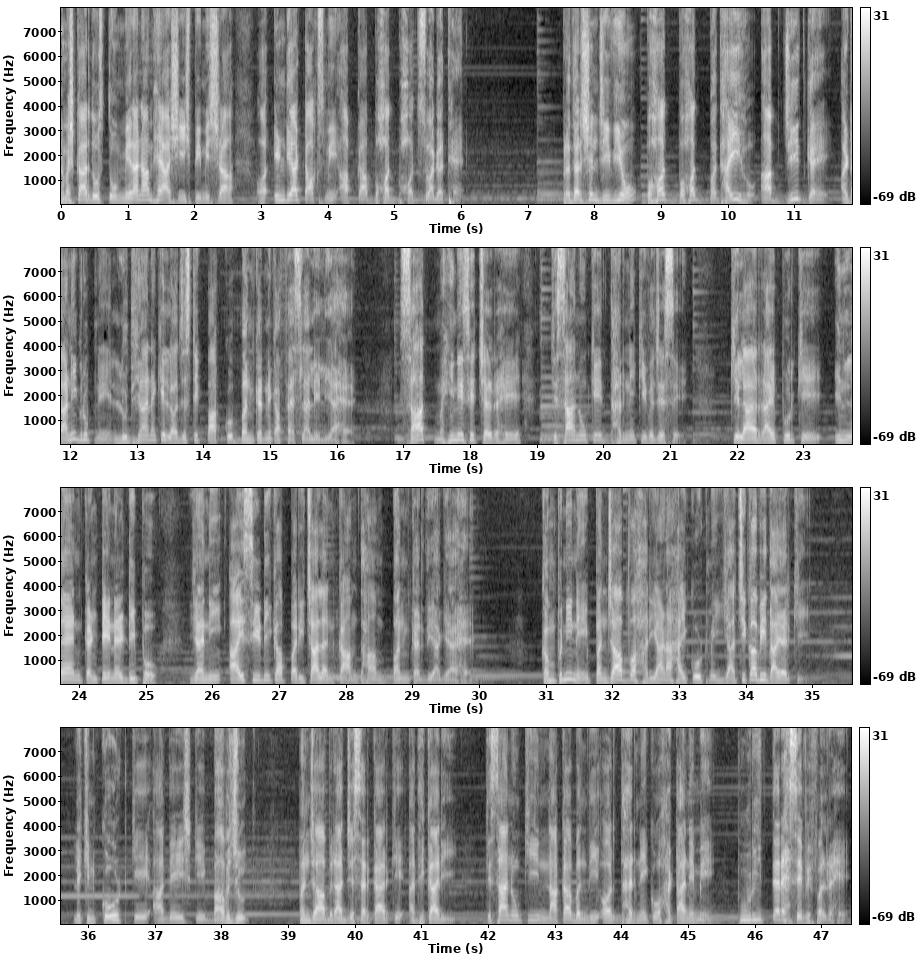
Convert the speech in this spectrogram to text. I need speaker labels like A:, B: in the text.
A: नमस्कार दोस्तों, मेरा नाम है आशीष पी मिश्रा और इंडिया टॉक्स में आपका बहुत बहुत स्वागत है। प्रदर्शन जीवियों बहुत बहुत बधाई हो। आप जीत गए। अडानी ग्रुप ने लुधियाना के लॉजिस्टिक पार्क को बंद करने का फैसला ले लिया है। सात महीने से चल रहे किसानों के धरने की वजह से किला रायपुर के इनलैंड कंटेनर डिपो यानी आईसीडी का परिचालन काम धाम बंद कर दिया गया है। कंपनी ने पंजाब व हरियाणा हाईकोर्ट में याचिका भी दायर की, लेकिन कोर्ट के आदेश के बावजूद पंजाब राज्य सरकार के अधिकारी किसानों की नाकाबंदी और धरने को हटाने में पूरी तरह से विफल रहे।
